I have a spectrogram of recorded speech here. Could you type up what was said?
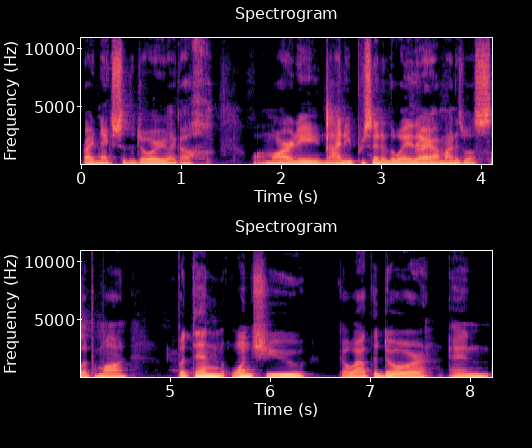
right next to the door, you're like, oh, well, I'm already ninety percent of the way there. Right. I might as well slip them on. But then once you go out the door and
